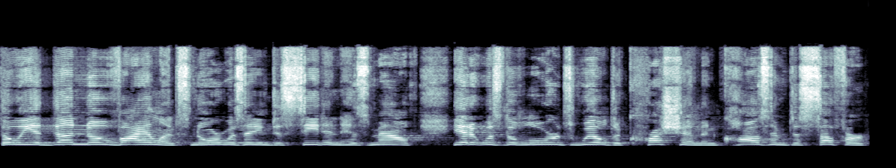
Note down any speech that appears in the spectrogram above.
Though he had done no violence, nor was any deceit in his mouth, yet it was the Lord's will to crush him and cause him to suffer.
